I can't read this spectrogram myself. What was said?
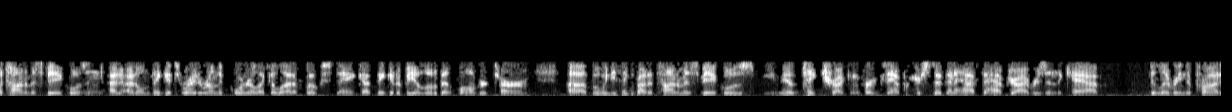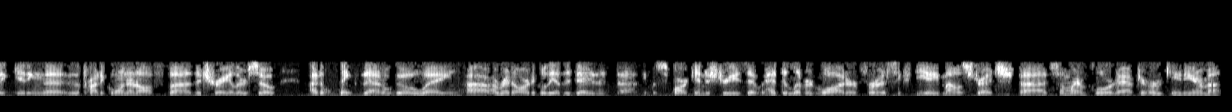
autonomous vehicles, and I, I don't think it's right around the corner like a lot of folks think. I think it'll be a little bit longer term. Uh, but when you think about autonomous vehicles, you know, take trucking, for example, you're still going to have to have drivers in the cab delivering the product, getting the, the product on and off uh, the trailer. So I don't think that'll go away. Uh, I read an article the other day that uh, it was Spark Industries that had delivered water for a 68 mile stretch uh, somewhere in Florida after Hurricane Irma,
